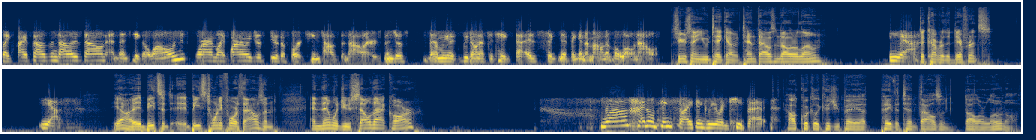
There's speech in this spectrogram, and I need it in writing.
like five thousand dollars down, and then take a loan. Where I'm like, why don't we just do the fourteen thousand dollars and just then we we don't have to take that as significant amount of a loan out. So you're saying you would take out a $10,000 loan Yeah. to cover the difference? Yes. Yeah, it beats it, it beats 24,000. And then would you sell that car? Well, I don't think so. I think we would keep it. How quickly could you pay it, pay the ten thousand dollar loan off?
